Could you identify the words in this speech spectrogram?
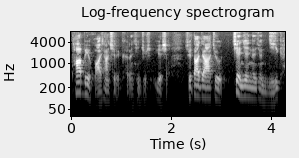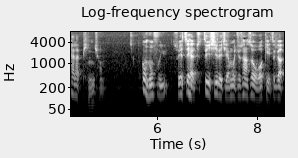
他被滑下去的可能性就越小，所以大家就渐渐的就离开了贫穷，共同富裕。所以这这一系列节目就算是我给这个，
